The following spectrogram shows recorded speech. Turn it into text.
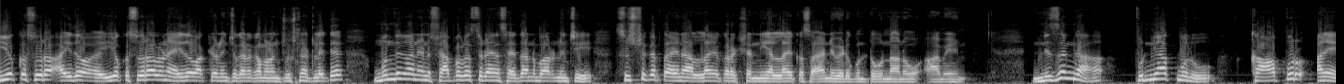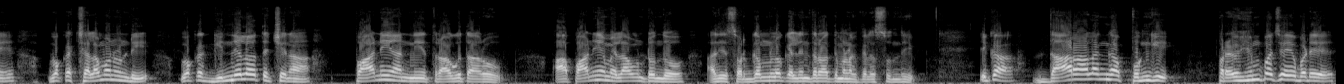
ఈ యొక్క సూర ఐదో ఈ యొక్క సూరాలోని ఐదో వాక్యం నుంచి కనుక మనం చూసినట్లయితే ముందుగా నేను శాపగ్రస్తుడైన సైతాన్ బారు నుంచి సృష్టికర్త అయిన అల్లా యొక్క రక్షణని అల్లా యొక్క సాయాన్ని వేడుకుంటూ ఉన్నాను. ఆమె నిజంగా పుణ్యాత్ములు కాపుర్ అనే ఒక చలమ నుండి ఒక గిన్నెలో తెచ్చిన పానీయాన్ని త్రాగుతారు. ఆ పానీయం ఎలా ఉంటుందో అది స్వర్గంలోకి వెళ్ళిన తర్వాత మనకు తెలుస్తుంది. ఇక ధారాళంగా పొంగి ప్రవహింపచేయబడే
